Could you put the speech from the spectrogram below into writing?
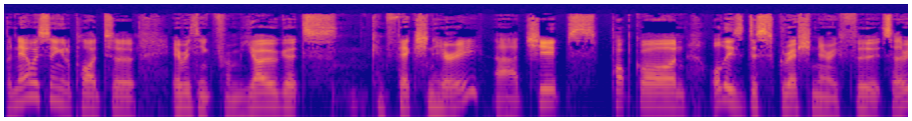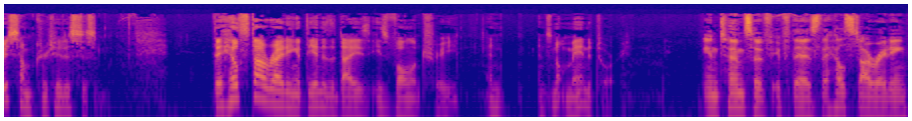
But now we're seeing it applied to everything from yogurts, confectionery, uh, chips, popcorn, all these discretionary foods. So there is some criticism. The health star rating at the end of the day is, is voluntary and, and it's not mandatory in terms of if there's the health star rating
